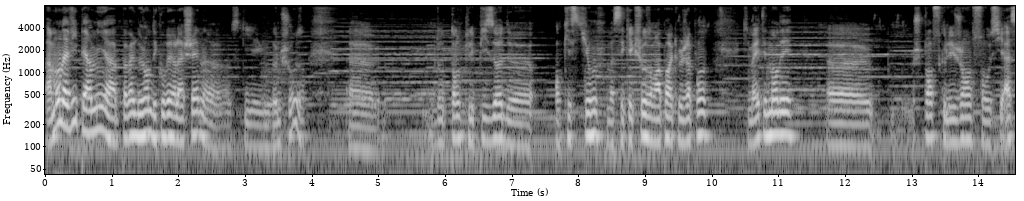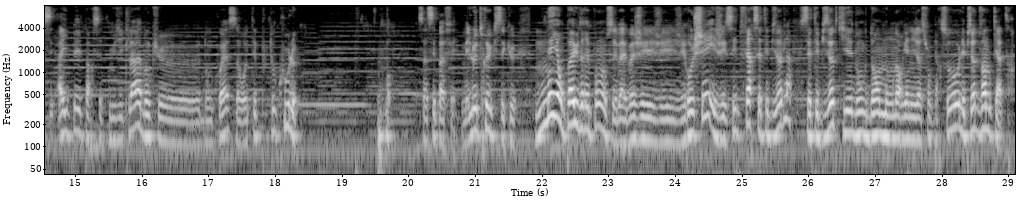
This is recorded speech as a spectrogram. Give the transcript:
à mon avis, permis à pas mal de gens de découvrir la chaîne, euh, ce qui est une bonne chose. D'autant que l'épisode en question, bah, c'est quelque chose en rapport avec le Japon qui m'a été demandé je pense que les gens sont aussi assez hypés par cette musique-là, donc, euh, donc ouais, ça aurait été plutôt cool. Bon, ça c'est pas fait. Mais le truc, c'est que, n'ayant pas eu de réponse, eh ben, bah, j'ai rushé et j'ai essayé de faire cet épisode-là. Cet épisode qui est donc dans mon organisation perso, l'épisode 24.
